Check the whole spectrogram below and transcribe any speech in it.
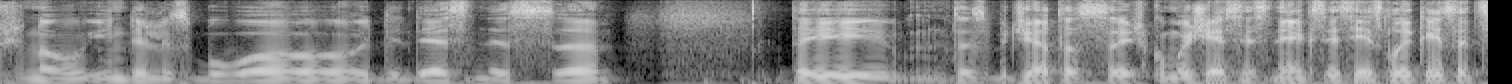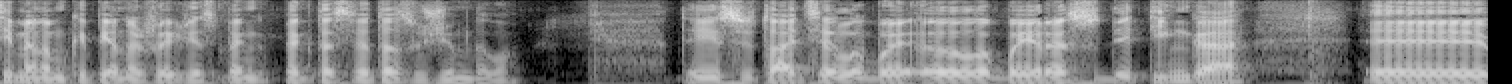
žinau, indėlis buvo didesnis. Tai tas biudžetas, aišku, mažesnis nei ankstesiais laikais, atsimenam, kaip pieno žvaigždės penk, penktas vietas užimdavo. Tai situacija labai, labai yra sudėtinga. E,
